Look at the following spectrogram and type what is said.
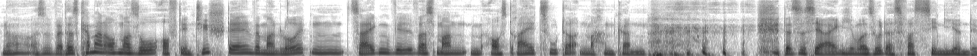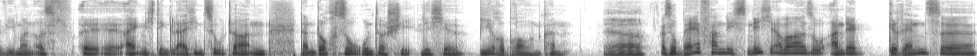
Na, also das kann man auch mal so auf den Tisch stellen, wenn man Leuten zeigen will, was man aus drei Zutaten machen kann. das ist ja eigentlich immer so das Faszinierende, wie man aus äh, äh eigentlich den gleichen Zutaten dann doch so unterschiedliche Biere brauen kann. Ja. Also bäh fand ich es nicht, aber so an der Grenze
